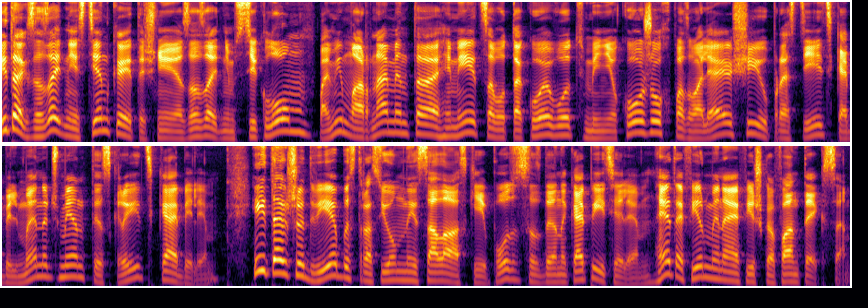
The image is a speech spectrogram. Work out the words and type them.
Итак, за задней стенкой, точнее за задним стеклом, помимо орнамента, имеется вот такой вот мини-кожух, позволяющий упростить кабель менеджмент и скрыть кабели. И также две быстросъемные салазки под SSD накопители. Это фирменная фишка Fantex.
